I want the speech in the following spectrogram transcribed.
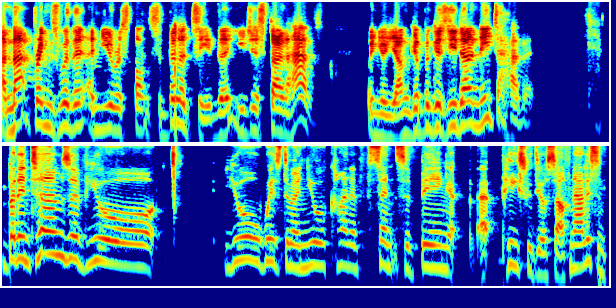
And that brings with it a new responsibility that you just don't have when you're younger because you don't need to have it. But in terms of your your wisdom and your kind of sense of being at, at peace with yourself. Now, listen,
